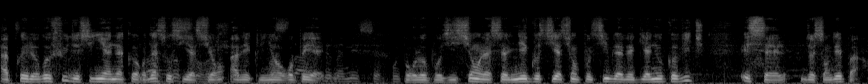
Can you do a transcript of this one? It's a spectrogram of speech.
après le refus de signer un accord d'association avec l'Union européenne. Pour l'opposition, la seule négociation possible avec Yanukovych est celle de son départ.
